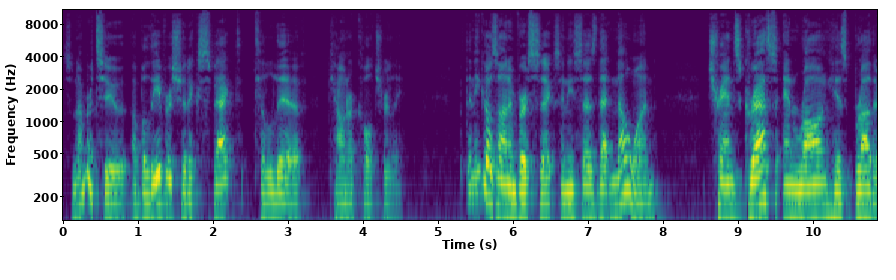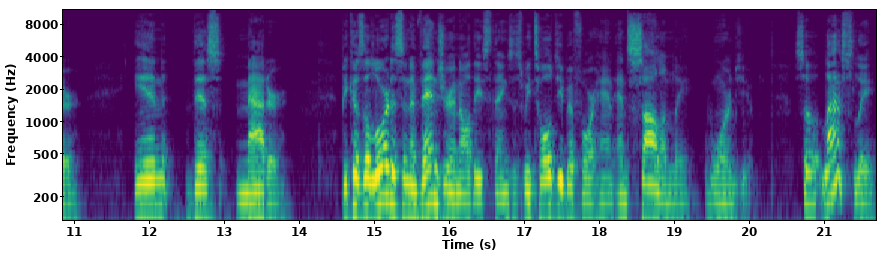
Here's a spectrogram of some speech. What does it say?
So, number two, a believer should expect to live counterculturally. But then he goes on in verse 6 and he says that no one transgress and wrong his brother in this matter. Because the Lord is an avenger in all these things, as we told you beforehand and solemnly warned you. So, lastly,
